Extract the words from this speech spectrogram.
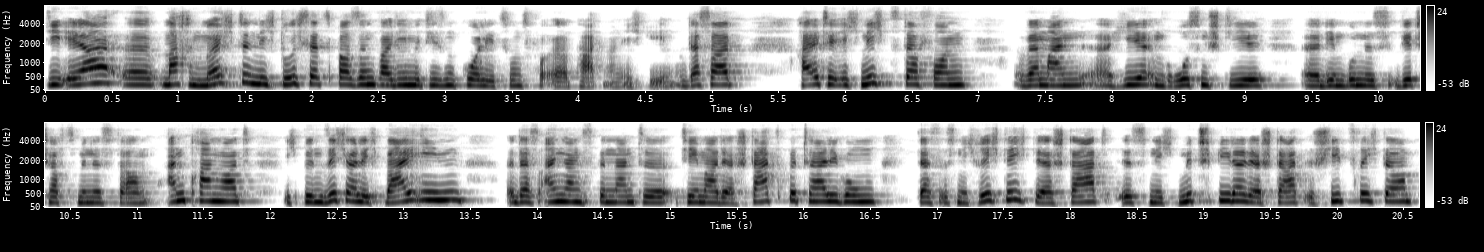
die er äh, machen möchte, nicht durchsetzbar sind, weil die mit diesem Koalitionspartner nicht gehen. Und deshalb halte ich nichts davon, wenn man äh, hier im großen Stil äh, den Bundeswirtschaftsminister anprangert. Ich bin sicherlich bei Ihnen. Das eingangs genannte Thema der Staatsbeteiligung, das ist nicht richtig. Der Staat ist nicht Mitspieler, der Staat ist Schiedsrichter.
